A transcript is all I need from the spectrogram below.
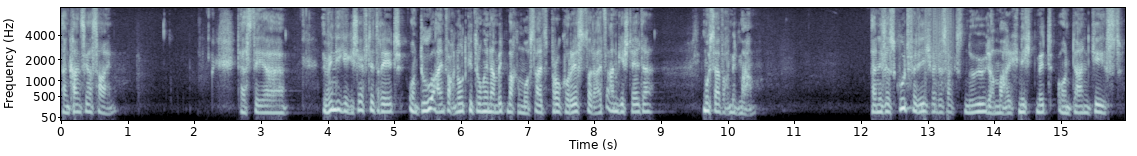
dann kann es ja sein, dass der windige Geschäfte dreht und du einfach notgedrungener mitmachen musst, als Prokurist oder als Angestellter, musst einfach mitmachen dann ist es gut für dich, wenn du sagst, nö, da mache ich nicht mit und dann gehst,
